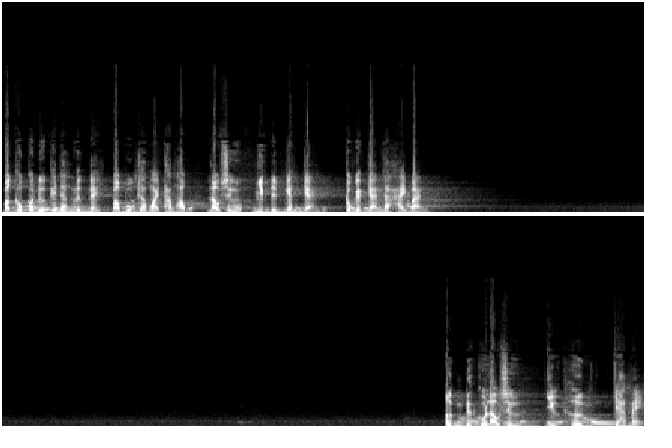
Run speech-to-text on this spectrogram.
bạn không có được cái năng lực này, bạn muốn ra ngoài tham học, lão sư nhất định ngăn cản. Không ngăn cản là hại bạn. Ân đức của lão sư vượt hơn cha mẹ.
